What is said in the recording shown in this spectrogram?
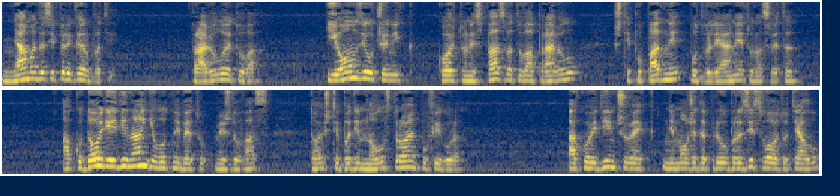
Няма да си прегърбвате. Правило е това. И онзи ученик, който не спазва това правило, ще попадне под влиянието на света. Ако дойде един ангел от небето между вас, той ще бъде много строен по фигура. Ако един човек не може да преобрази своето тяло,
